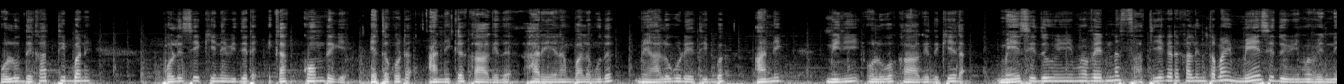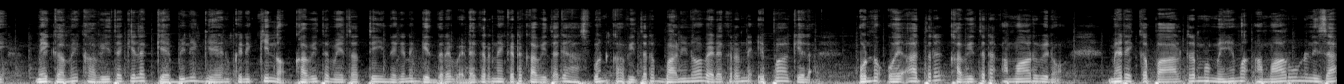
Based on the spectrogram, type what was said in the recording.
ඔලු දෙකත් තිබ්බනේ. පොලිසිය කියන විදිට එකක් කොම්රිගේ එතකොට අනික කාගෙද? හරියනම් බලමුද? මේ අලුගුඩේ තිබ්බ අනික් මිනි ඔළුව කාගෙද කියලා. මේ සිදුවීම වෙන්න සතියකට කලින් තමයි මේ සිදුවීම වෙන්නේ. මේ ගමේ කවිත කියලා ගැබිනි ගෑනු කෙනෙක්කින්න කවිත මේ තත්වේ ඉඳගෙන ගෙදර වැඩ කරන එකට කවිතගේ හස්බන් කවිතට බනිනෝ වැඩ කරන්න එපා කියලා. ඔන්න ඔය අතර කවිතට අමාරු වෙනවා. මැට එක පාර්ටම මෙහෙම අමාරුුණ නිසා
